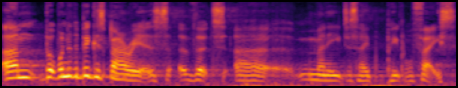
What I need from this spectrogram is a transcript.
Um, but one of the biggest barriers that uh, many disabled people face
